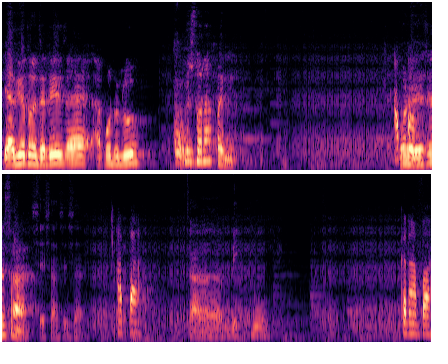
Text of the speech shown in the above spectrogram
Ya gitu jadi saya aku dulu ini suara apa ini? Apa? Oh dari Sesa. Sisa-sisa. Apa? Uh, mic-mu, Kenapa?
